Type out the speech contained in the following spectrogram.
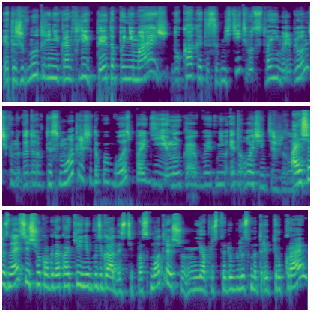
Это же внутренний конфликт, ты это понимаешь? Но как это совместить вот с твоим ребеночком, на которого ты смотришь и такой, господи, ну как бы это, не... это очень тяжело. А еще, знаете, еще когда какие-нибудь гадости посмотришь, я просто люблю смотреть True Crime,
